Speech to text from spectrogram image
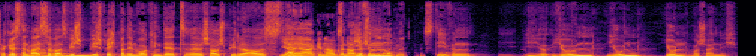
Der Christian, weißt ähm, du was? Wie, ähm. wie, spricht man den Walking Dead äh, Schauspieler aus? Ja, ja, genau, genau. Steven, der spielt auch mit. Steven Yun, Yun, Yun wahrscheinlich.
